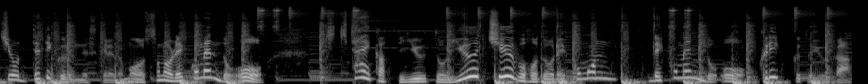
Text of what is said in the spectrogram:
一応出てくるんですけれども、そのレコメンドを聞きたいかっていうと、YouTube ほどレコモンレコメンドをクリックというか、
